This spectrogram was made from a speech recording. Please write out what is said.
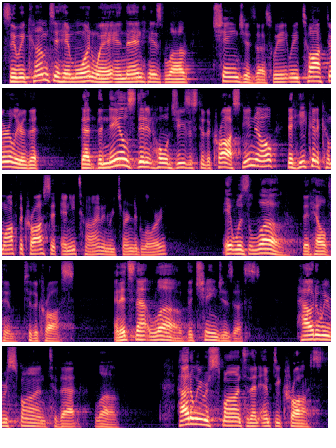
See, we come to Him one way, and then His love changes us. We, we talked earlier that, that the nails didn't hold Jesus to the cross. Do you know that He could have come off the cross at any time and returned to glory? It was love that held Him to the cross. And it's that love that changes us. How do we respond to that love? How do we respond to that empty cross?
